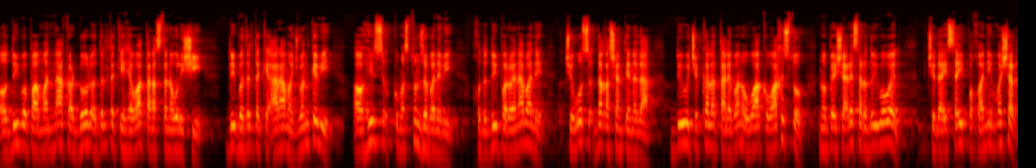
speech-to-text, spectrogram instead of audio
او دوی به په امنناکه ډول دلته کې هیواد ته راستنول شي دوی به دلته کې ارامه ژوند کوي او هیڅ کومه ستونزه به نه وي خو د دوی پر وینا باندې چې اوس دغه شانتې نه ده. دوی چې کله طالبانو واک واخیستو نو په اشاره سره دوی وویل چې د ایسای پخوانی مشر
